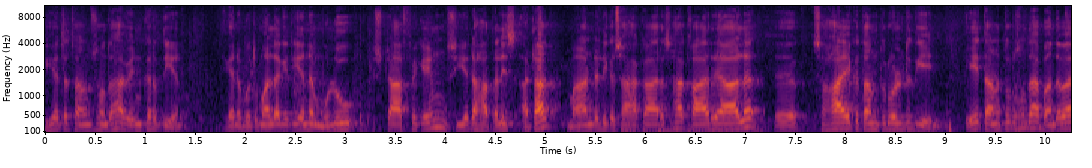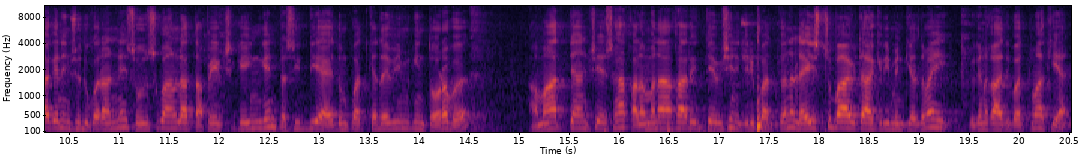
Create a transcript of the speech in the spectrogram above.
ඉහත තනතුරු සඳහා වෙන් කර තියෙනවා. ඒ කියන්නේ ඔබතුමාලගේ තියෙන මුළු ස්ටාෆ් එකෙන් 148ක් මාණ්ඩලික සහකාර සහ කාර්යාල සහායක තනතුරු වලට තියෙන්නේ. ඒ තනතුරු සඳහා බඳවා ගැනීම සිදු කරන්නේ සුදුසුකම්ලත් අපේක්ෂකයින්ගෙන් ප්‍රසිද්ධිය ඇයදුම්පත් කැදවීමකින් තොරව අමාත්‍යංශය සහ කළමනාකාරීත්වය විසින් ඉදිරිපත් කරන ලැයිස්තු භාවිතා කිරීමෙන් කියලා තමයි විගණකාධිපතිතුමා කියන්නේ.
